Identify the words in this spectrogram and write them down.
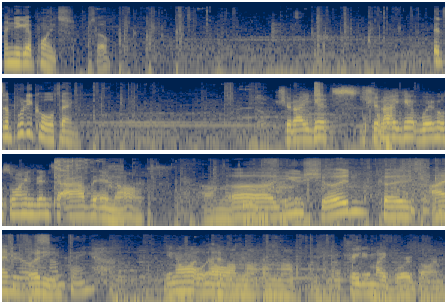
and you get points. So it's a pretty cool thing. Should I get Should I get Widow's Wine, Vincent? I have enough. I'm not Uh, you should, cause I I'm feel ready. Something. You know what? Oh, No, I'm not. I'm not. I'm trading my Gorgon.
